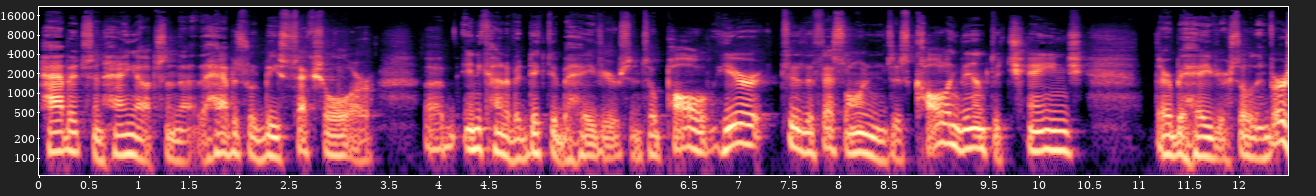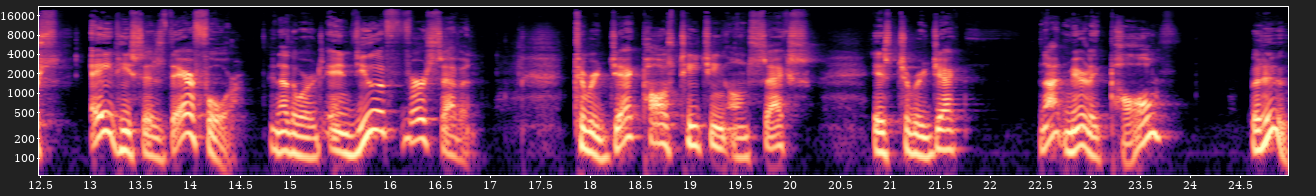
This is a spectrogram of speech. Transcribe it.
habits, and hangups. And the, the habits would be sexual or uh, any kind of addictive behaviors. And so Paul here to the Thessalonians is calling them to change their behavior. So in verse 8, he says, Therefore, in other words, in view of verse 7, to reject Paul's teaching on sex is to reject not merely Paul, but who?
